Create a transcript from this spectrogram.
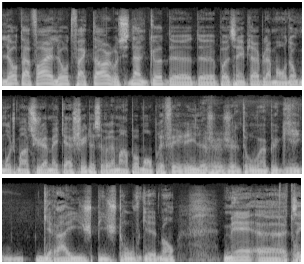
l'autre affaire, l'autre facteur aussi dans le cas de, de Paul Saint-Pierre Plamondon, que moi je m'en suis jamais caché, là, c'est vraiment pas mon préféré. Là, Mm-hmm. je, je le trouve un peu gri- graige, puis je trouve que bon. Mais euh, C'est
